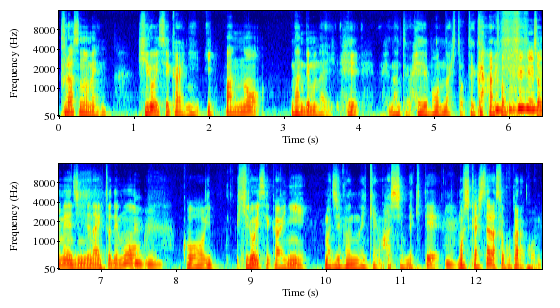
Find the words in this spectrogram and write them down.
プラスの面広い世界に一般の何でもない平なんていうの平凡な人というかあの 著名人じゃない人でも、うんうん。こうい広い世界に、まあ、自分の意見を発信できて、うん。もしかしたらそこからこう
